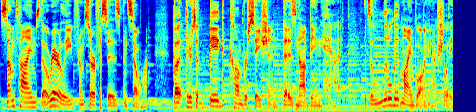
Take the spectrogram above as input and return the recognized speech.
sometimes, though rarely, from surfaces and so on. But there's a big conversation that is not being had. It's a little bit mind blowing, actually,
